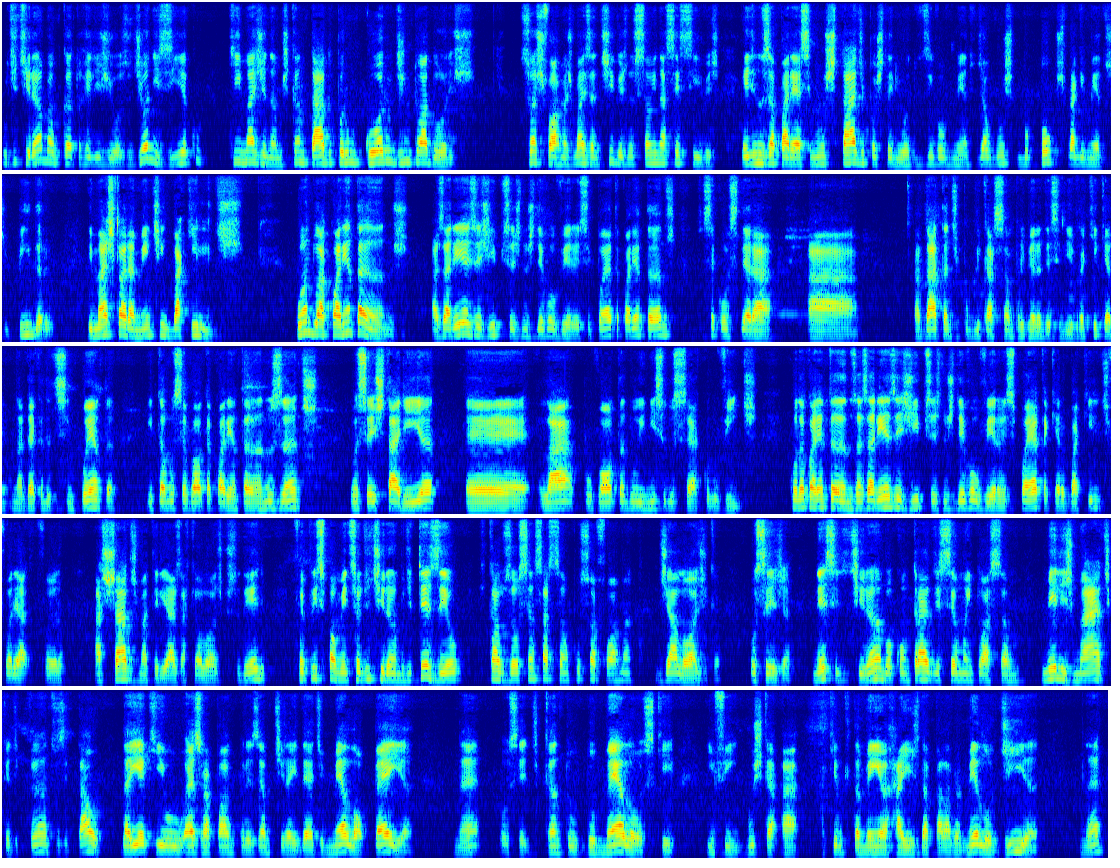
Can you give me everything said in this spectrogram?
o ditiramba é um canto religioso dionisíaco que imaginamos cantado por um coro de entoadores. Suas formas mais antigas nos são inacessíveis. Ele nos aparece num estádio posterior do desenvolvimento de alguns poucos fragmentos de Píndaro e mais claramente em Baquilides. Quando há 40 anos as areias egípcias nos devolveram esse poeta, 40 anos, se você considerar a, a data de publicação primeira desse livro aqui, que é na década de 50, então você volta 40 anos antes, você estaria é, lá por volta do início do século XX. Quando há 40 anos as areias egípcias nos devolveram esse poeta, que era o Baquilides, foram, achados materiais arqueológicos dele, foi principalmente seu ditirambo de Teseu causou sensação por sua forma dialógica. Ou seja, nesse ditirambo, ao contrário de ser uma entoação melismática de cantos e tal, daí é que o Ezra Pound, por exemplo, tira a ideia de melopeia, né? ou seja, de canto do melos, que, enfim, busca a, aquilo que também é a raiz da palavra melodia, né?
